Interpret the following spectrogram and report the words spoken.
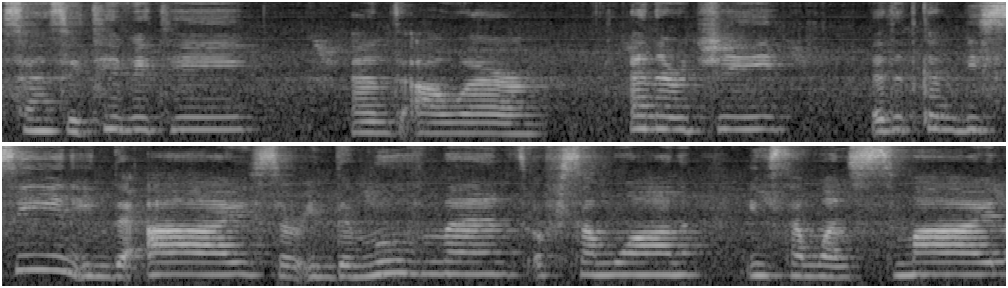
sensitivity and our energy that it can be seen in the eyes or in the movement of someone, in someone's smile.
